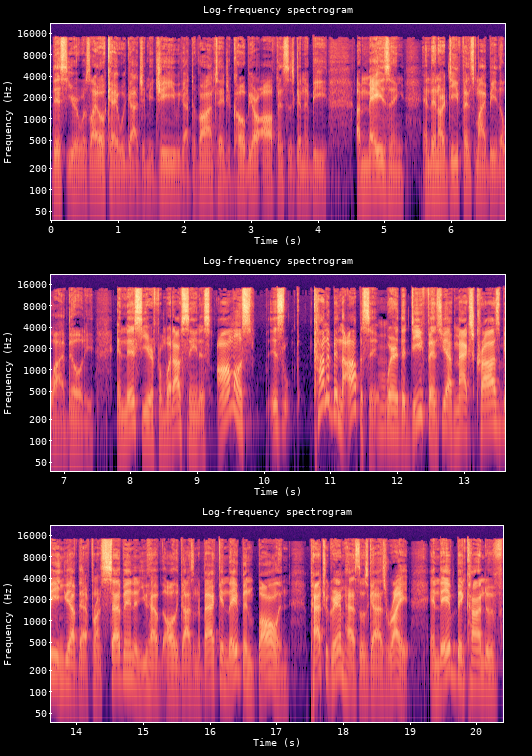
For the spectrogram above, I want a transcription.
this year was like, okay, we got Jimmy G, we got Davante, Jakobi. Our offense is going to be amazing, and then our defense might be the liability. And this year, from what I've seen, it's almost it's kind of been the opposite, mm-hmm. where the defense, you have Maxx Crosby and you have that front seven and you have all the guys in the back end. They've been balling. Patrick Graham has those guys right, and they've been kind of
